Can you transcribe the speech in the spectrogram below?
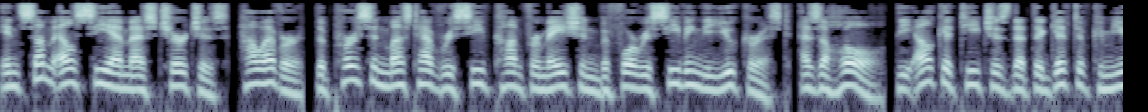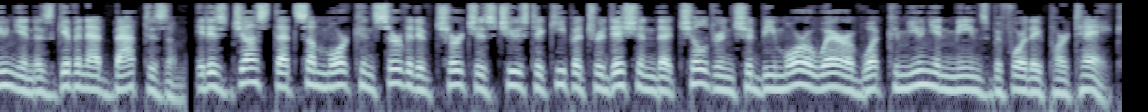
In some LCMS churches, however, the person must have received confirmation before receiving the Eucharist. As a whole, the ELCA teaches that the gift of communion is given at baptism, it is just that some more conservative churches choose to keep a tradition that children should be more aware of what communion means before they partake.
